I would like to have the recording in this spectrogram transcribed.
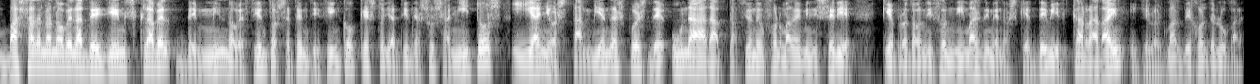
basada en la novela de James Clavel de 1975, que esto ya tiene sus añitos, y años también después de una adaptación en forma de miniserie que protagonizó ni más ni menos que David Carradine, y que los más viejos del lugar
